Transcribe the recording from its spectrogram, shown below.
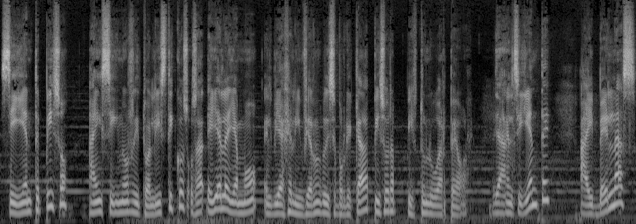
Siguiente piso, hay signos ritualísticos, o sea, ella le llamó el viaje al infierno, dice, porque cada piso era irte a un lugar peor. Ya. En el siguiente hay velas,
